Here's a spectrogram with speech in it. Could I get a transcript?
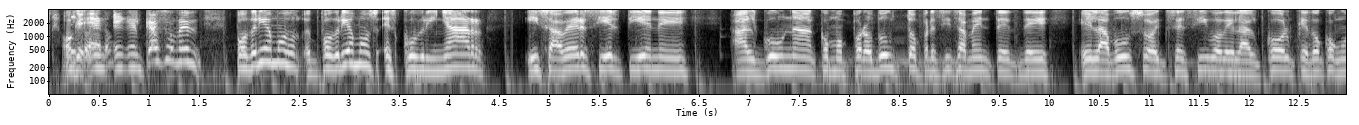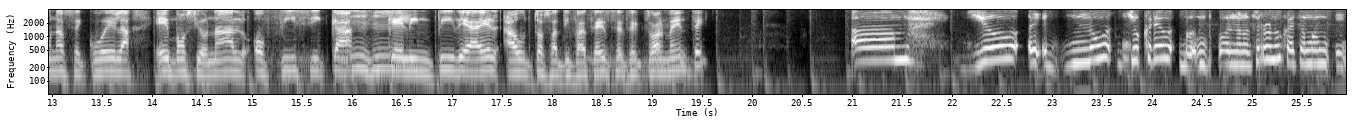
sí, Ok, en, el caso de él, podríamos, podríamos escudriñar y saber si él tiene alguna como producto precisamente de el abuso excesivo del alcohol quedó con una secuela emocional o física que le impide a él autosatisfacerse sexualmente. Um, yo eh, no, yo creo cuando nosotros nos casamos eh,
